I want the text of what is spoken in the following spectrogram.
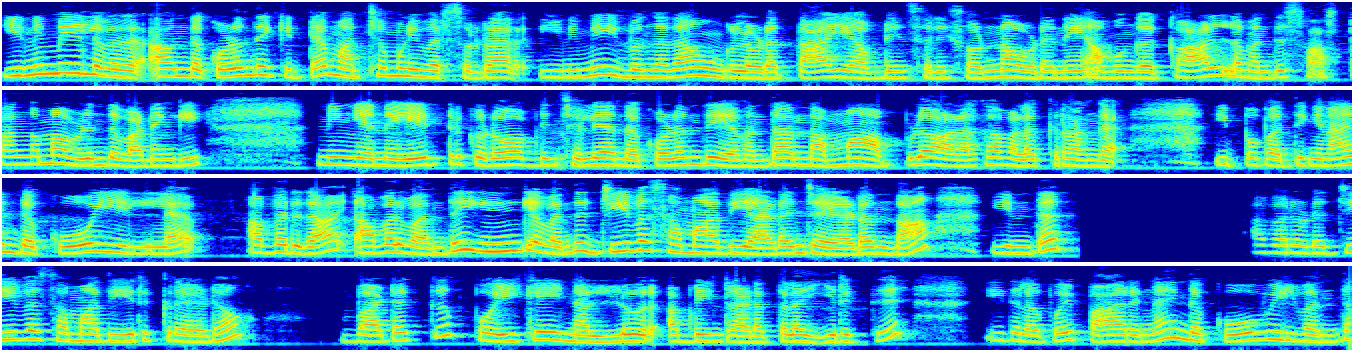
இனிமேல் வ- அந்த குழந்தைகிட்ட மச்சமுனிவர் சொல்றார் இனிமே இவங்க தான் உங்களோட தாய் அப்படின்னு சொல்லி சொன்ன உடனே அவங்க காலில் வந்து சாஷ்டாங்கமாக விழுந்து வணங்கி நீங்கள் என்னை ஏற்றுக்கணும் அப்படின்னு சொல்லி அந்த குழந்தைய வந்து அந்த அம்மா அவ்வளோ அழகாக வளர்க்குறாங்க. இப்போ பார்த்தீங்கன்னா இந்த கோயிலில் அவர் தான் அவர் வந்து இங்கே வந்து ஜீவசமாதி அடைஞ்ச இடம் தான் இந்த அவரோட ஜீவ சமாதி இருக்கிற இடம் வடக்கு பொய்கை நல்லூர் அப்படின்ற இடத்துல இருக்குது இதில் போய் பாருங்கள் இந்த கோவில் வந்து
